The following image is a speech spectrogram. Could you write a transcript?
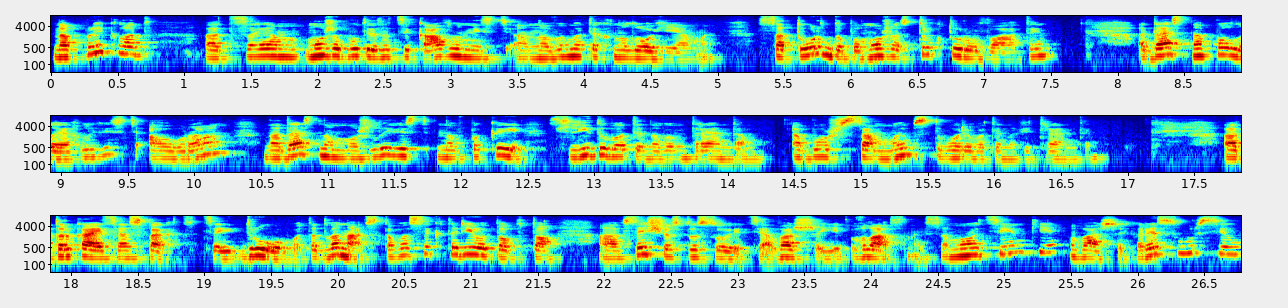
Наприклад, це може бути зацікавленість новими технологіями. Сатурн допоможе структурувати, дасть наполегливість, а Уран надасть нам можливість навпаки слідувати новим трендам або ж самим створювати нові тренди. Торкається аспект цей другого та 12 секторів, тобто все, що стосується вашої власної самооцінки, ваших ресурсів,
